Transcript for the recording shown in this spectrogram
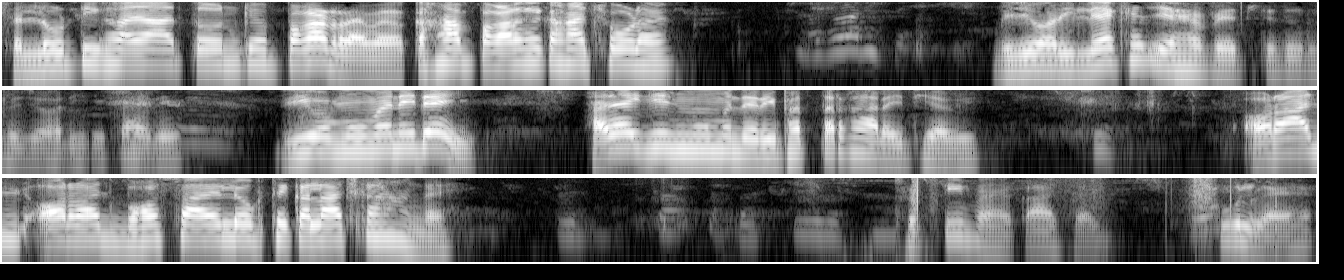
सर लोटी खाया तो उनके पकड़ रहे है कहाँ पकड़ के कहाँ छोड़ है? बिजोरी लेके जे यहाँ पे इतने दूर बिजोरी कह रहे। मुँह में नहीं दे। हर एक चीज़ मुँह में दे रही पत्थर खा रही थी अभी। और आज और आज बहुत सारे लोग थे कल आज कहाँ गए? छुट्टी में है कहा शायद? स्कूल गए हैं।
